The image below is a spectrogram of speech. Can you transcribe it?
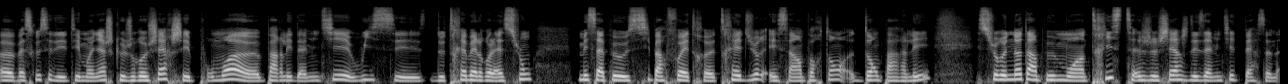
euh, parce que c'est des témoignages que je recherche et pour moi, parler d'amitié, oui, c'est de très belles relations, mais ça peut aussi parfois être très dur et c'est important d'en parler. Sur une note un peu moins triste, je cherche des amitiés de personnes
